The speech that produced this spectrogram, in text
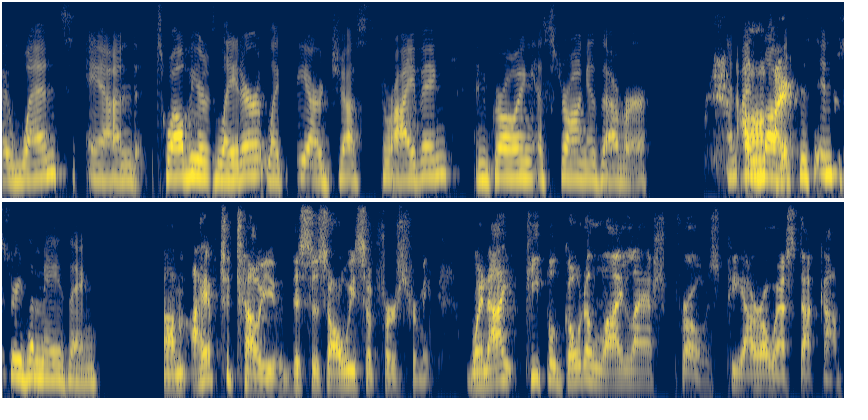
I went. And 12 years later, like we are just thriving and growing as strong as ever. And I uh, love I, it. This industry is amazing. Um, I have to tell you, this is always a first for me. When I people go to Lilash Pros, P-R-O-S.com,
